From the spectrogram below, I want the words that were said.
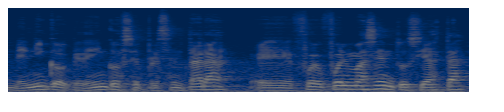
de Nico, que de Nico se presentara, eh, fue, fue el más entusiasta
